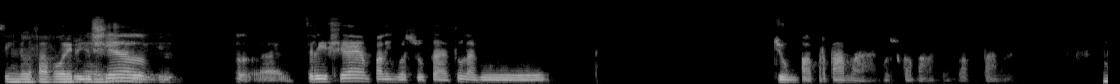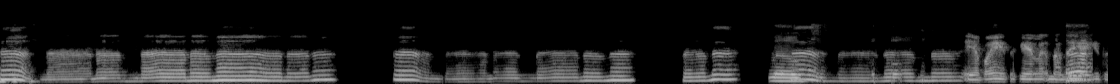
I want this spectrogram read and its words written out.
single favoritnya mungkin. Krisya, Mungkin. Eh, Krisya yang paling gue suka itu lagu Jumpa Pertama. Gue suka banget Jumpa Pertama. Na na na na na na na na na na na na na na na ya pokoknya itu kayak nanti kayak gitu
